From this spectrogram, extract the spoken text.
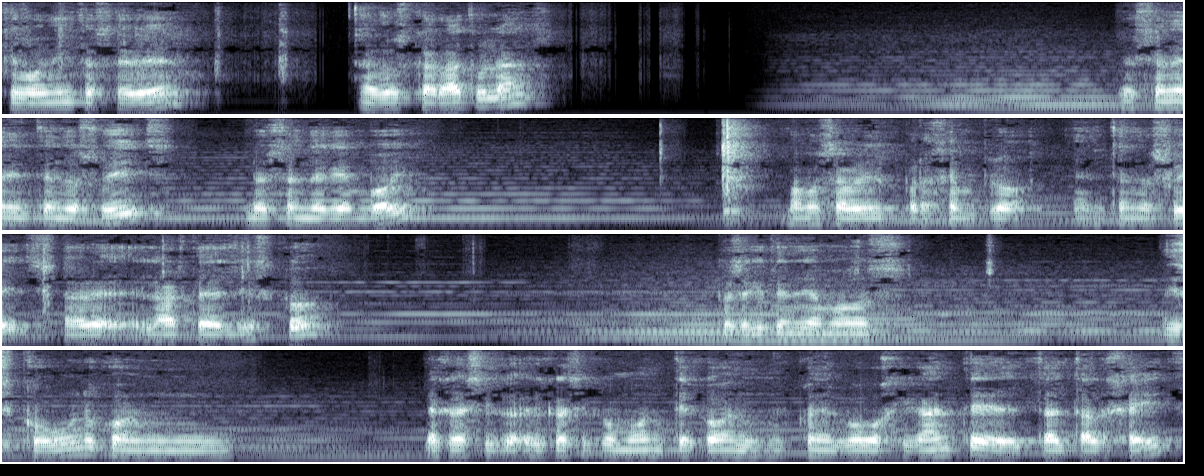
Qué bonito se ve las dos carátulas. Versión de Nintendo Switch, versión de Game Boy. Vamos a abrir, por ejemplo, Nintendo Switch, a ver el arte del disco. Pues aquí tendríamos disco 1 con el clásico, monte con, el bobo gigante, el Tal Tal Hate.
